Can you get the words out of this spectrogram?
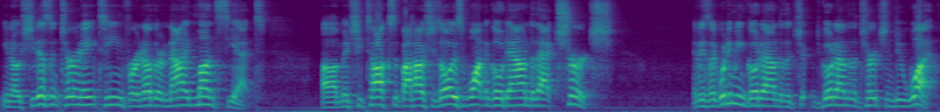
you know, she doesn't turn 18 for another nine months yet. Um, and she talks about how she's always wanting to go down to that church. And he's like, "What do you mean go down to the ch- go down to the church and do what?"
